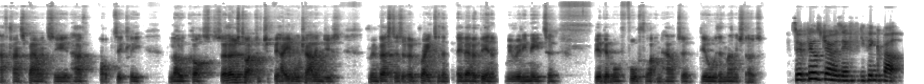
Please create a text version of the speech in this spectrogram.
have transparency, and have optically low cost. So those types of behavioural challenges for investors are greater than they've ever been. We really need to be a bit more forthright in how to deal with and manage those. So it feels, Joe, as if you think about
